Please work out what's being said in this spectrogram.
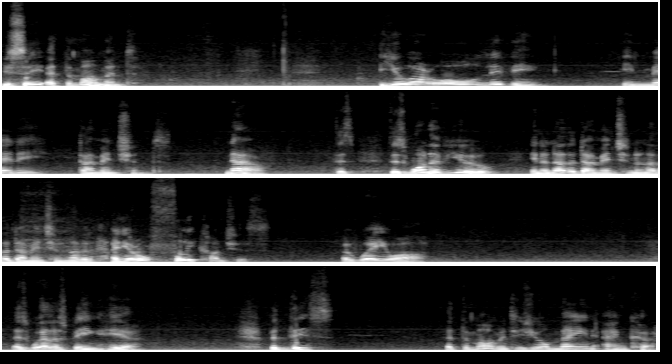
You see, at the moment, you are all living in many dimensions. Now, there's, there's one of you in another dimension, another dimension, another, and you're all fully conscious of where you are, as well as being here. But this, at the moment, is your main anchor.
